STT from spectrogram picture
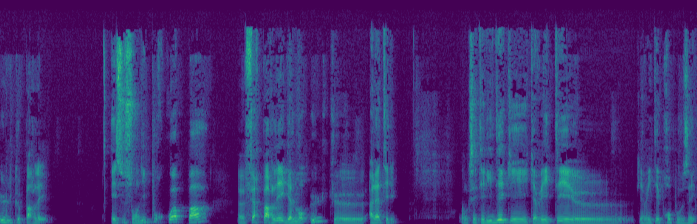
Hulk parlait, et se sont dit pourquoi pas euh, faire parler également Hulk euh, à la télé. Donc c'était l'idée qui, avait été, euh, qui avait été proposée.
